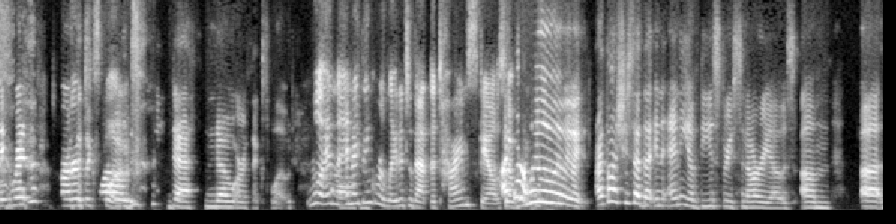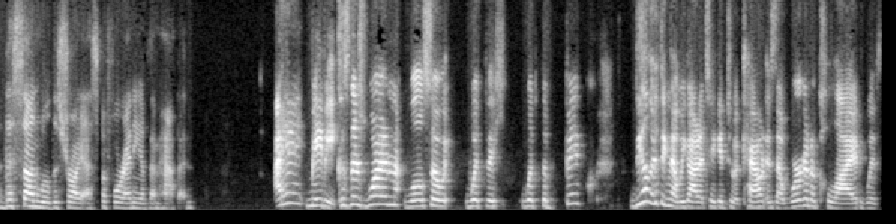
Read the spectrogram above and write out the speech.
Big rip. Earth, Earth explode. explodes. Death. No Earth explode. Well, and and I Um, think related to that, the time scale. I So thought, wait, wait, wait, wait, wait. I thought she said that in any of these three scenarios, um, uh, the sun will destroy us before any of them happen. I maybe because there's one. Well, so with the with the big, the other thing that we got to take into account is that we're going to collide with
